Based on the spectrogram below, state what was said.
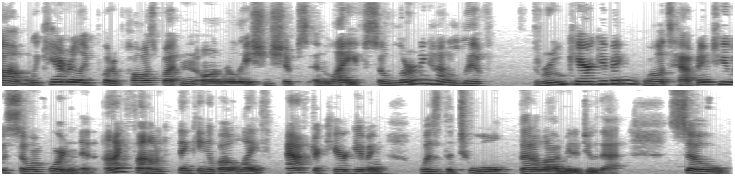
um, we can't really put a pause button on relationships and life. So learning how to live through caregiving while it's happening to you is so important. And i found thinking about life after caregiving was the tool that allowed me to do that. So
